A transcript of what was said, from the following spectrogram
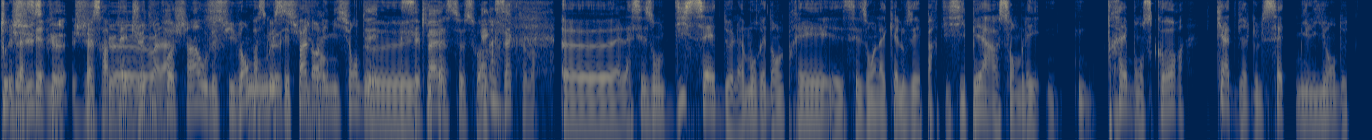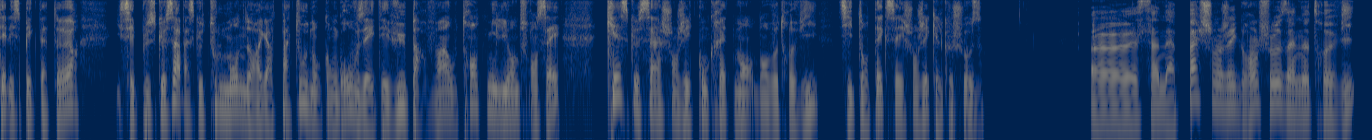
Toute la jusque- série. Ça sera peut-être jeudi voilà. prochain ou le suivant, parce Ou que c'est pas dans l'émission qui pas- passe ce soir. Exactement. La saison 17 de L'amour est dans le pré, saison à laquelle vous avez participé, a rassemblé un très bon score. 4,7 millions de téléspectateurs. C'est plus que ça parce que tout le monde ne regarde pas tout. Donc en gros, vous avez été vu par 20 ou 30 millions de Français. Qu'est-ce que ça a changé concrètement dans votre vie si tant est que ça ait changé quelque chose? Euh, ça n'a pas changé grand-chose à notre vie,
